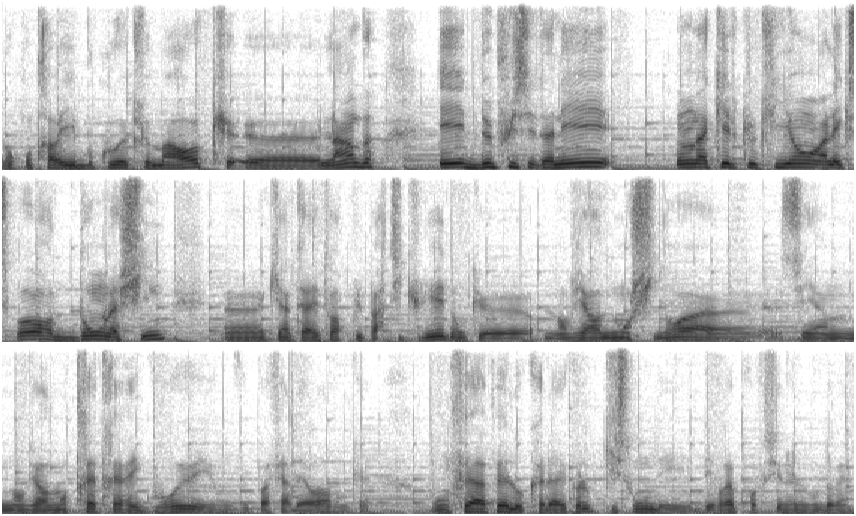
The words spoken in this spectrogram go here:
Donc on travaillait beaucoup avec le Maroc, euh, l'Inde. Et depuis cette année, on a quelques clients à l'export, dont la Chine, qui est un territoire plus particulier. Donc l'environnement chinois, c'est un environnement très très rigoureux et on ne veut pas faire d'erreur. Donc on fait appel aux crédits agricoles qui sont des, vrais professionnels dans le domaine.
